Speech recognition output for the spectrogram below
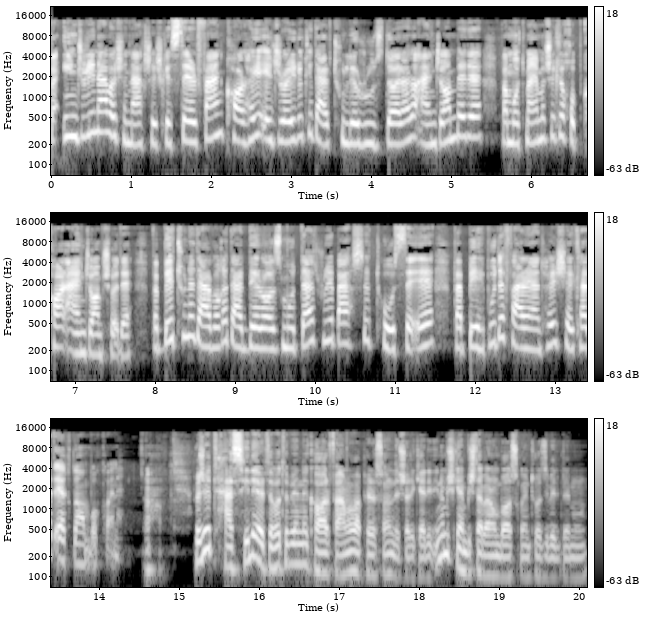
و اینجوری نباشه نقشش که صرفا کارهای اجرایی رو که در طول روز داره رو انجام بده و مطمئن باشه که خب کار انجام شده و بتونه در واقع در دراز مدت روی بخش توسعه و بهبود فرآیندهای شرکت اقدام بکنه. راجع تسهیل ارتباط بین کارفرما و پرسنل اشاره کردید. اینو میشه بیشتر برام باز کنید توضیح بدید بهمون.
